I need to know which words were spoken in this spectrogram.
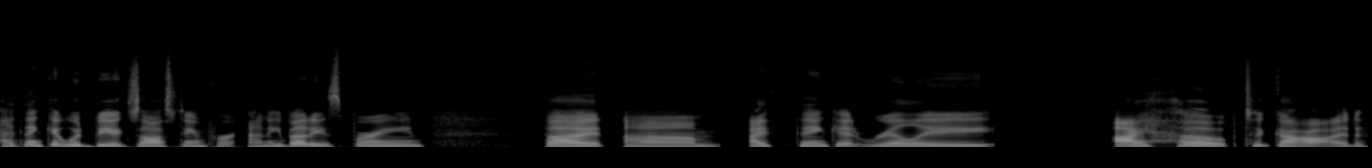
I think it would be exhausting for anybody's brain. But um, I think it really, I hope to God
